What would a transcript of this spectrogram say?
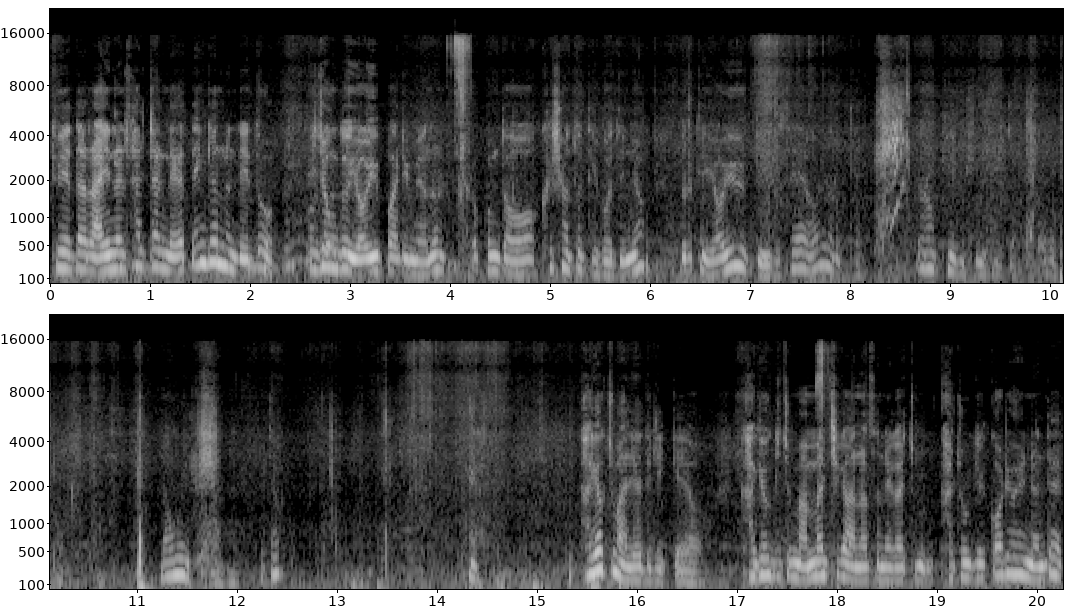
뒤에다 라인을 살짝 내가 당겼는데도 이 정도 여유 발이면은 조금 더 크셔도 되거든요. 이렇게 여유 있게 입으세요. 이렇게 이렇게 입으시면 되죠. 이렇게 너무 이쁘잖아요, 그죠? 가격 좀 알려드릴게요. 가격이 좀 만만치가 않아서 내가 좀 가져오길 꺼려 했는데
